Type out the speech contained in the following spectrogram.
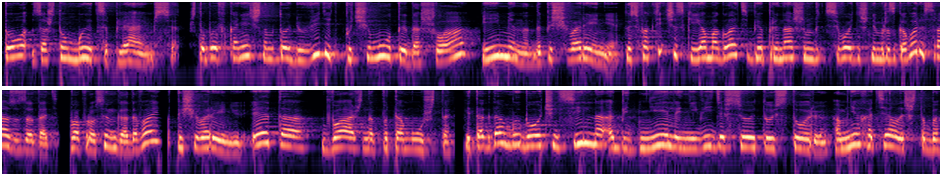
То, за что мы цепляемся, чтобы в конечном итоге увидеть, почему ты дошла именно до пищеварения. То есть фактически я могла тебе при нашем сегодняшнем разговоре сразу задать вопрос, Инга, а давай к пищеварению. Это важно, потому что. И тогда мы бы очень сильно обеднели, не видя всю эту историю. А мне хотелось, чтобы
